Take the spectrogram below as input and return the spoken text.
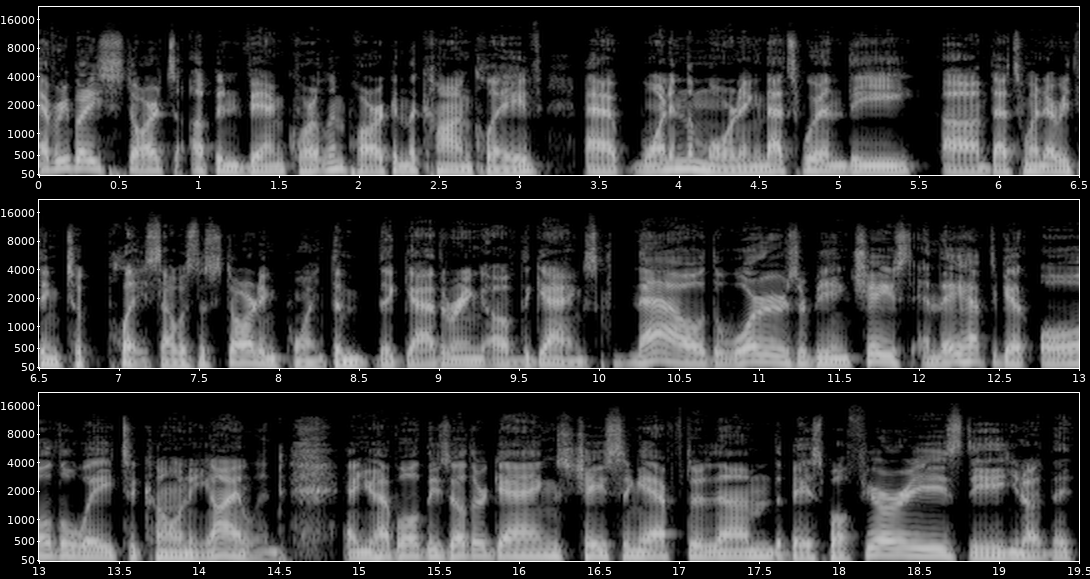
everybody starts up in Van Cortlandt Park in the Conclave at one in the morning. That's when the um, that's when everything took place. That was the starting point, the the gathering of the gangs. Now the Warriors are being chased, and they have to get all the way to Coney Island, and you have all these other gangs chasing after them, the Baseball Furies, the you know, the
